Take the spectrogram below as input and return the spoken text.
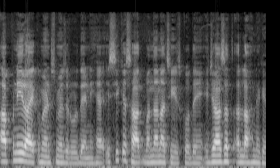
अपनी राय कमेंट्स में ज़रूर देनी है। इसी के साथ बंदाना चीज़ को दें। इजाज़त अल्लाह ने के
